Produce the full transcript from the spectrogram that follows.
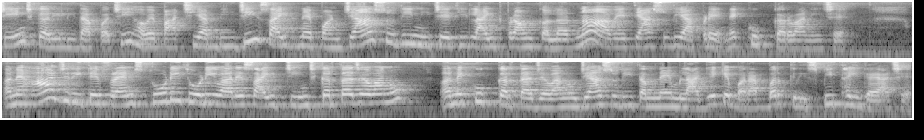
ચેન્જ કરી લીધા પછી હવે પાછી આ બીજી સાઈડને પણ જ્યાં સુધી નીચેથી લાઇટ બ્રાઉન કલર ન આવે, ત્યાં સુધી આપણે એને કૂક કરવાની છે. અને આ જ રીતે ફ્રેન્ડ્સ થોડી થોડી વારે સાઈડ ચેન્જ કરતા જવાનું અને કૂક કરતા જવાનું, જ્યાં સુધી તમને એમ લાગે કે બરાબર ક્રિસ્પી થઈ ગયા છે.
